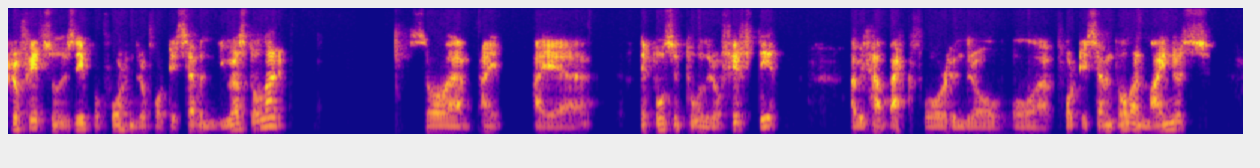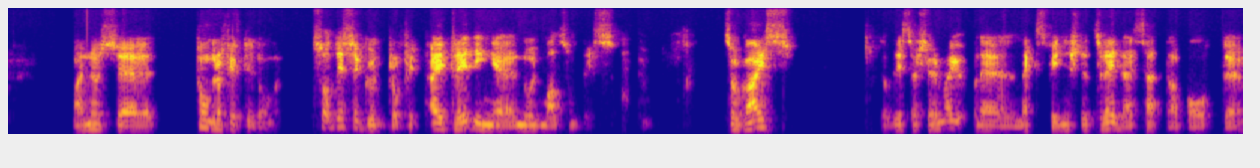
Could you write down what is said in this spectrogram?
profits on the see for 447 US dollar. So um, I uh, deposit 250. I will have back 447 dollar minus minus uh, 250 dollar. So this is a good profit. I trading normals on this. So guys, this I share my next finish the trade. I set about uh,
